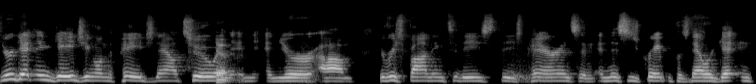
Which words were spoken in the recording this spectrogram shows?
you're getting engaging on the page now too, and yep. and, and, you're um, you're responding to these these parents, and and this is great because now we're getting,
